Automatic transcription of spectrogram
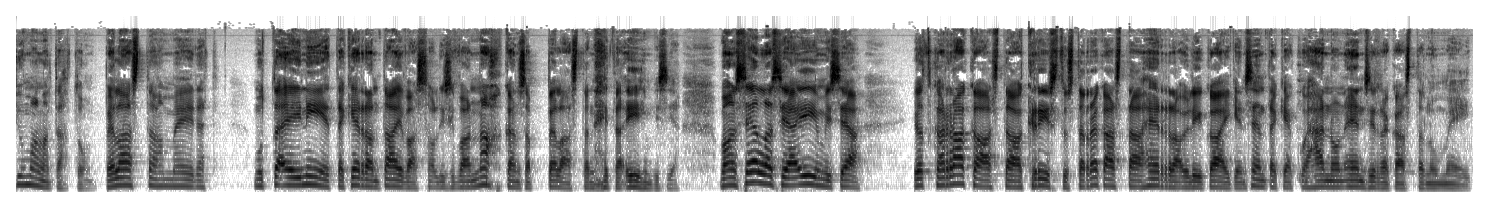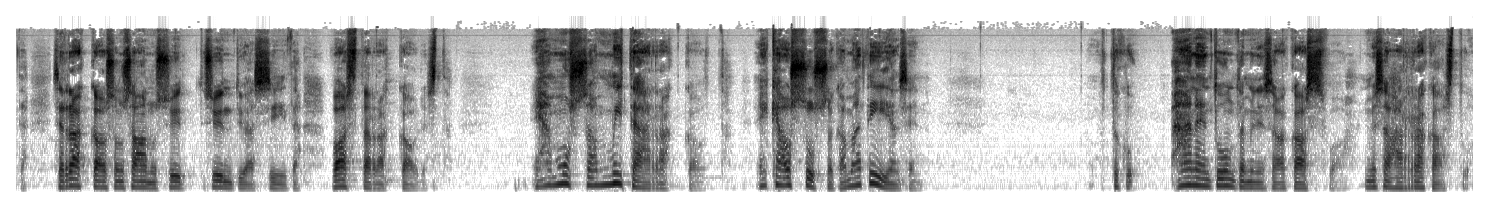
Jumalan tahto on pelastaa meidät, mutta ei niin, että kerran taivaassa olisi vain nahkansa pelastaneita ihmisiä, vaan sellaisia ihmisiä, jotka rakastaa Kristusta, rakastaa Herra yli kaiken sen takia, kun hän on ensin rakastanut meitä. Se rakkaus on saanut sy- syntyä siitä vastarakkaudesta. Eihän mussa ole mitään rakkautta, eikä ole sussakaan, mä tiedän sen. Mutta kun hänen tunteminen saa kasvaa, niin me saadaan rakastua.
